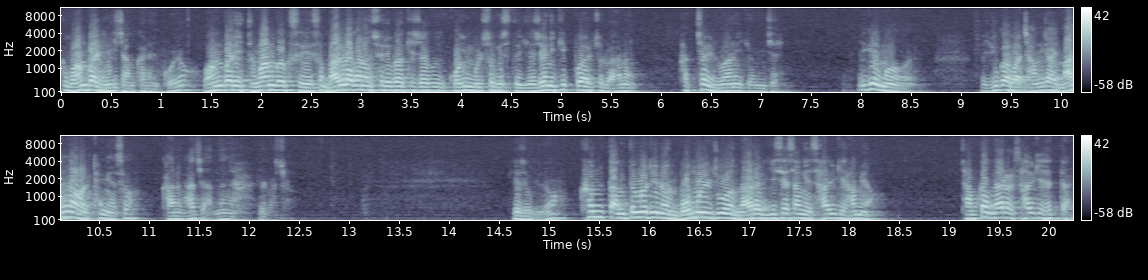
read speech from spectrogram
그 왕발 얘기 잠깐 했고요. 왕발이 등왕극서에서 말라가는 수레바퀴 자국이 고인 물속에서도 여전히 기뻐할 줄 아는 학철 유한의 경제. 이게 뭐 육아와 장자의 만남을 통해서 가능하지 않느냐 이거죠. 계속이요. 큰 땅덩어리는 몸을 주어 나를 이 세상에 살게 하며 잠깐 나를 살게 했다.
